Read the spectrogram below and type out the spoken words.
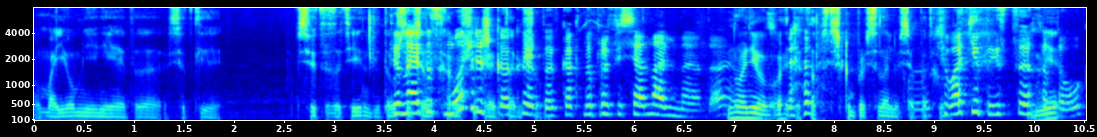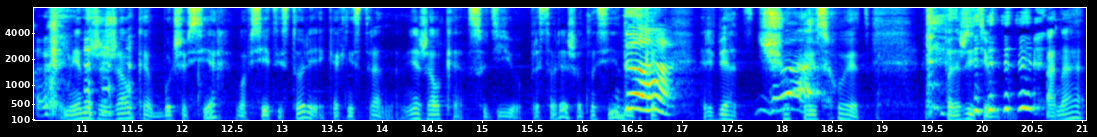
мое мнение, это все-таки все это затеяно для того, Ты чтобы на это смотришь как это, как на профессиональное, да? Ну, они это слишком профессионально все такое. подходит. Чуваки-то из цеха Мне- того, как. Мне даже жалко больше всех во всей этой истории, как ни странно. Мне жалко судью. Представляешь, вот на сидит, Да! ребят, что Да! происходит? Подождите, она...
